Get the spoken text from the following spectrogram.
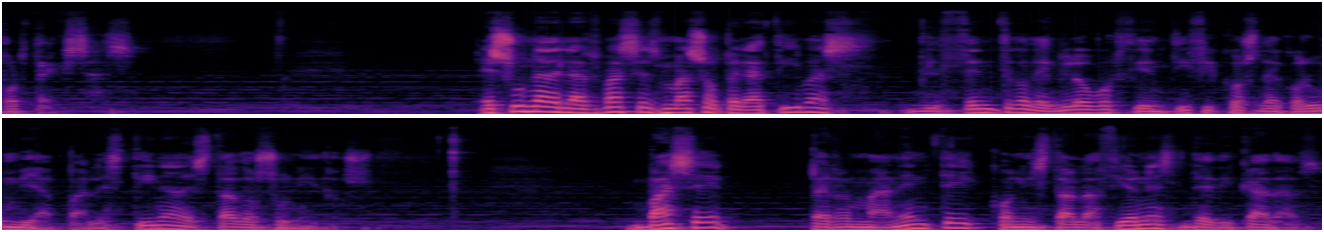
por Texas. Es una de las bases más operativas del Centro de Globos Científicos de Columbia, Palestina de Estados Unidos. Base permanente con instalaciones dedicadas.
